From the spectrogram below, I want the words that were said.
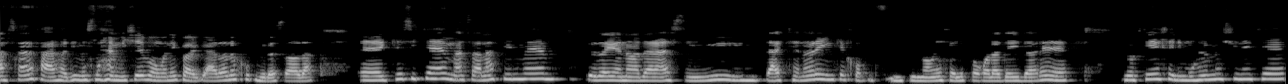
اسخر فرهادی مثل همیشه به عنوان کارگردان خوب می‌رسه آدم. کسی که مثلا فیلم جدای نادر اسیمی در کنار اینکه خب فیلم خیلی فوق ای داره نکته خیلی مهمش اینه که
